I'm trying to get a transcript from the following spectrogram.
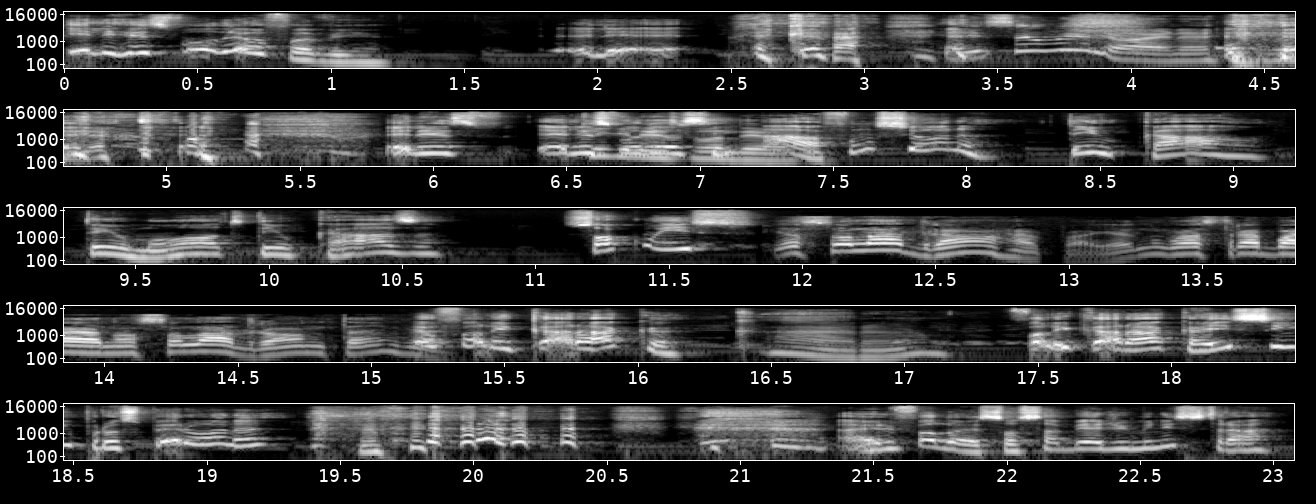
ele respondeu, Fabinho. Ele, Esse é o melhor, né? ele, res- ele que respondeu ele assim: respondeu? Ah, funciona. Tenho carro, tenho moto, tenho casa. Só com isso. Eu sou ladrão, rapaz. Eu não gosto de trabalhar, não. Sou ladrão, não tem, Eu velho. falei, caraca. Caramba. Falei, caraca, aí sim, prosperou, né? aí ele falou, é só saber administrar.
